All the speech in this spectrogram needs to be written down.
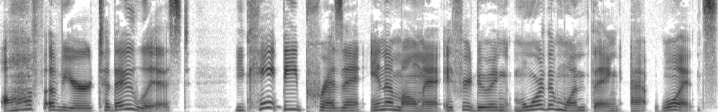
off of your to do list. You can't be present in a moment if you're doing more than one thing at once.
